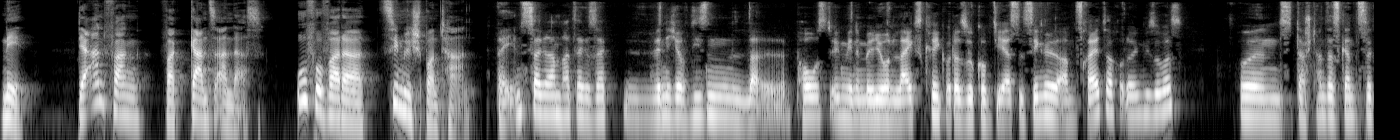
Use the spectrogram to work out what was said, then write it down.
Nee, der Anfang war ganz anders. UFO war da ziemlich spontan. Bei Instagram hat er gesagt, wenn ich auf diesen Post irgendwie eine Million Likes krieg oder so, kommt die erste Single am Freitag oder irgendwie sowas. Und da stand das ganze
